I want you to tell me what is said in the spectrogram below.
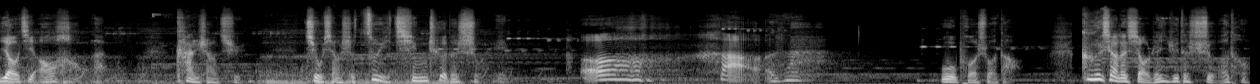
药剂熬好了，看上去就像是最清澈的水。哦，好了，巫婆说道，割下了小人鱼的舌头。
